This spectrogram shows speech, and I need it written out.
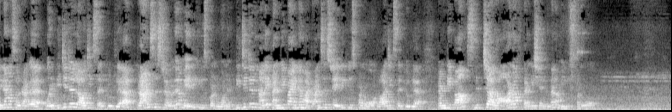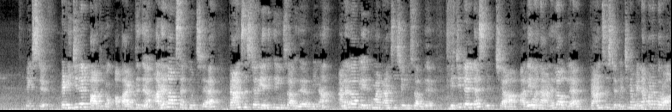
என்னமா சொல்றாங்க? ஒரு டிஜிட்டல் லாஜிக் சர்க்கியூட்ல டிரான்சிஸ்டர் வந்து நம்ம எதுக்கு யூஸ் பண்ணுவோம்? டிஜிட்டல்னாலே கண்டிப்பா என்னமா டிரான்சிஸ்டர் எதுக்கு யூஸ் பண்ணுவோம்? லாஜிக் சர்க்கியூட்ல கண்டிப்பா ஸ்விட்ச் ஆன ஆன் ஆஃப் கண்டிஷனுக்கு தான் நம்ம யூஸ் பண்ணுவோம். நெக்ஸ்ட் இப்ப டிஜிட்டல் பார்த்துட்டோம். அப்ப அடுத்தது அனலாக் சர்க்கியூட்ஸ்ல டிரான்சிஸ்டர் எதுக்கு யூஸ் ஆகுது அப்படின்னா அனலாக்ல எதுக்குமா டிரான்சிஸ்டர் யூஸ் ஆகுது? டிஜிட்டல்ல ஸ்விட்சா அதே வந்து அனலாக்ல டிரான்சிஸ்டர் வச்சு நம்ம என்ன பண்ண போறோம்?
